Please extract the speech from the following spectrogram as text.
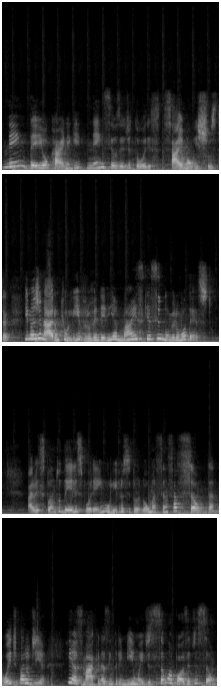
Nem Dale Carnegie, nem seus editores, Simon e Schuster, imaginaram que o livro venderia mais que esse número modesto. Para o espanto deles, porém, o livro se tornou uma sensação da noite para o dia e as máquinas imprimiam edição após edição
